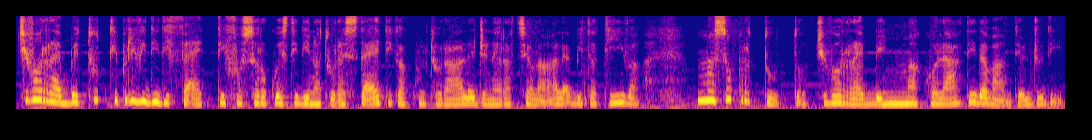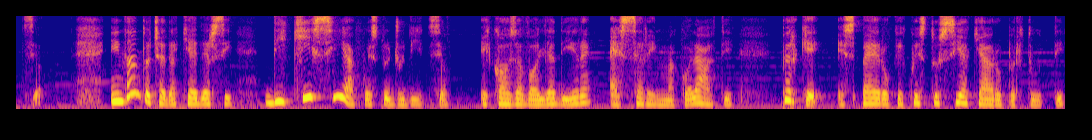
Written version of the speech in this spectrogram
ci vorrebbe tutti privi di difetti, fossero questi di natura estetica, culturale, generazionale, abitativa, ma soprattutto ci vorrebbe immacolati davanti al giudizio. Intanto c'è da chiedersi di chi sia questo giudizio e cosa voglia dire essere immacolati, Perché, e spero che questo sia chiaro per tutti,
